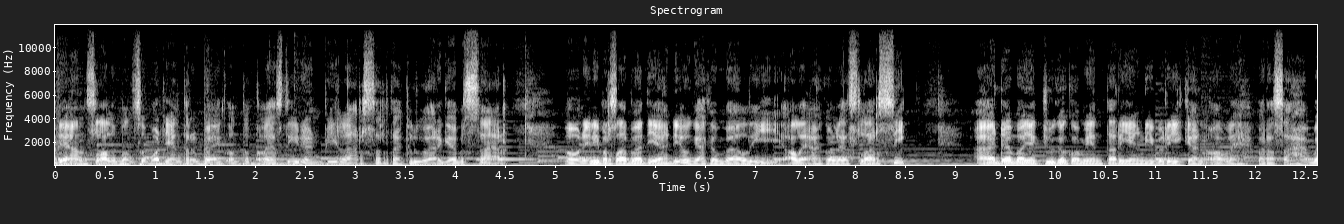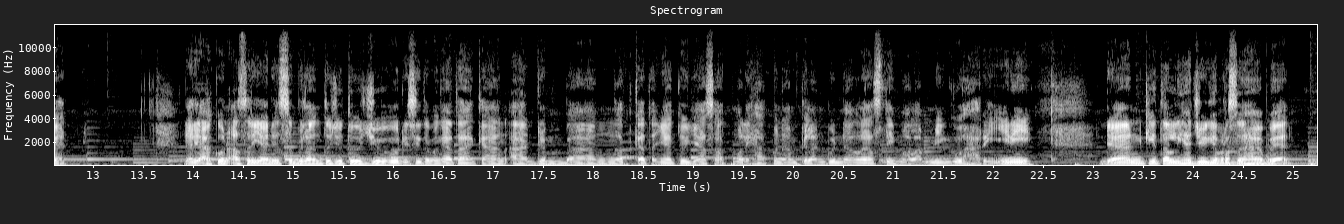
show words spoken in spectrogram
dan selalu mensupport yang terbaik untuk Lesti dan Pilar, serta keluarga besar. Momen ini persahabat ya, diunggah kembali oleh akun Leslar Sik. Ada banyak juga komentar yang diberikan oleh para sahabat. Dari akun Asriani977 di situ mengatakan adem banget katanya tuh ya saat melihat penampilan Bunda Lesti malam minggu hari ini. Dan kita lihat juga persahabat.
